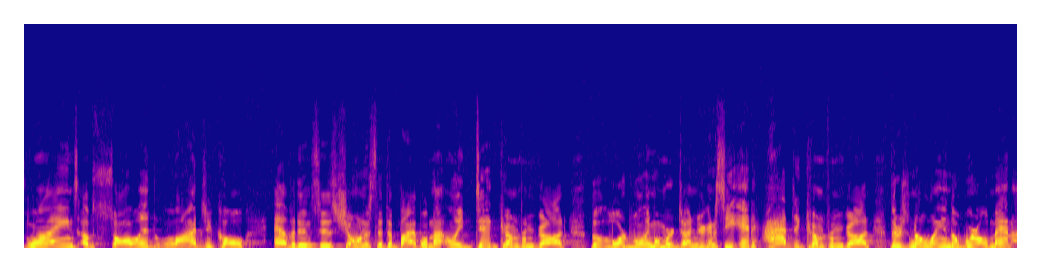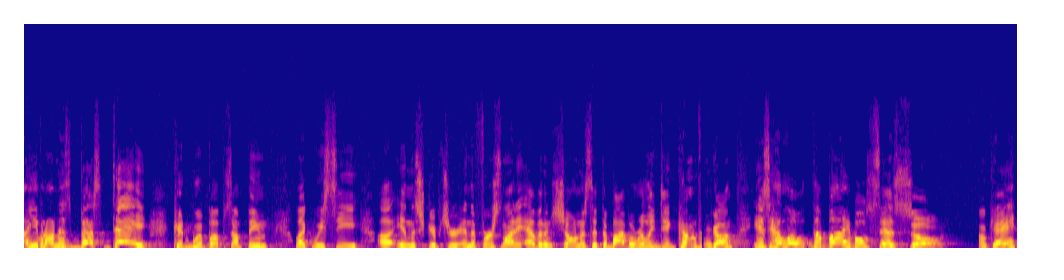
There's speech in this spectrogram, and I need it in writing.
lines of solid, logical evidences showing us that the Bible not only did come from God, but Lord willing, when we're done, you're going to see it had to come from God. There's no way in the world, man, even on his best day, could whip up something like we see uh, in the scripture. And the first line of evidence showing us that the Bible really did come from God is hello, the Bible says so. Okay?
